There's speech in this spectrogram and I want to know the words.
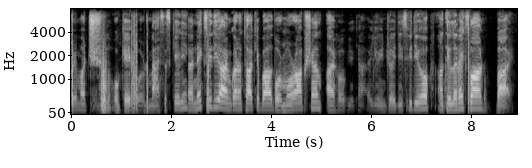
pretty much okay for the mass scaling. Uh, next video I'm gonna talk about for more options. I hope you can you enjoy this video. Until the next one, bye.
